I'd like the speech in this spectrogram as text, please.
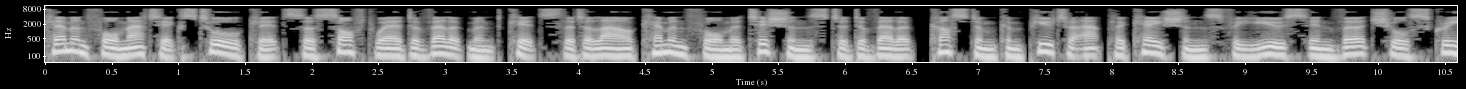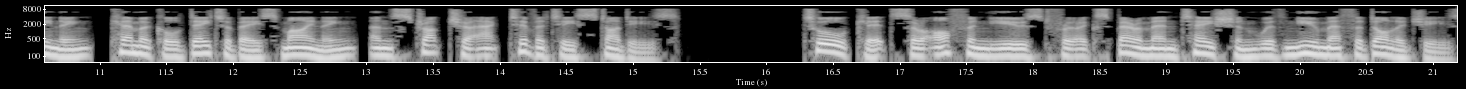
Cheminformatics toolkits are software development kits that allow cheminformaticians to develop custom computer applications for use in virtual screening, chemical database mining, and structure activity studies. Toolkits are often used for experimentation with new methodologies.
